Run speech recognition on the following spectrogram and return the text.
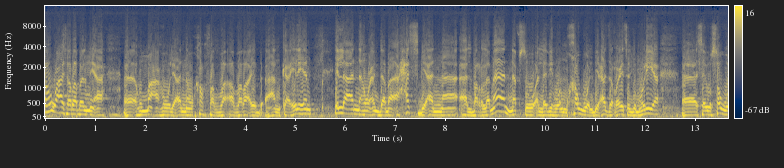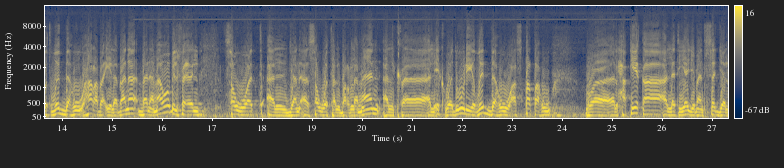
وعشرة بالمئة آه، هم معه لأنه خفض الضرائب عن كاهلهم. إلا أنه عندما أحس بأن البرلمان نفسه الذي هو المخول بعزل رئيس الجمهورية آه، سيصوت ضده هرب إلى بنما وبالفعل صوت الجن... صوت البرلمان الإكوادوري ضده وأسقطه. والحقيقة التي يجب أن تسجل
